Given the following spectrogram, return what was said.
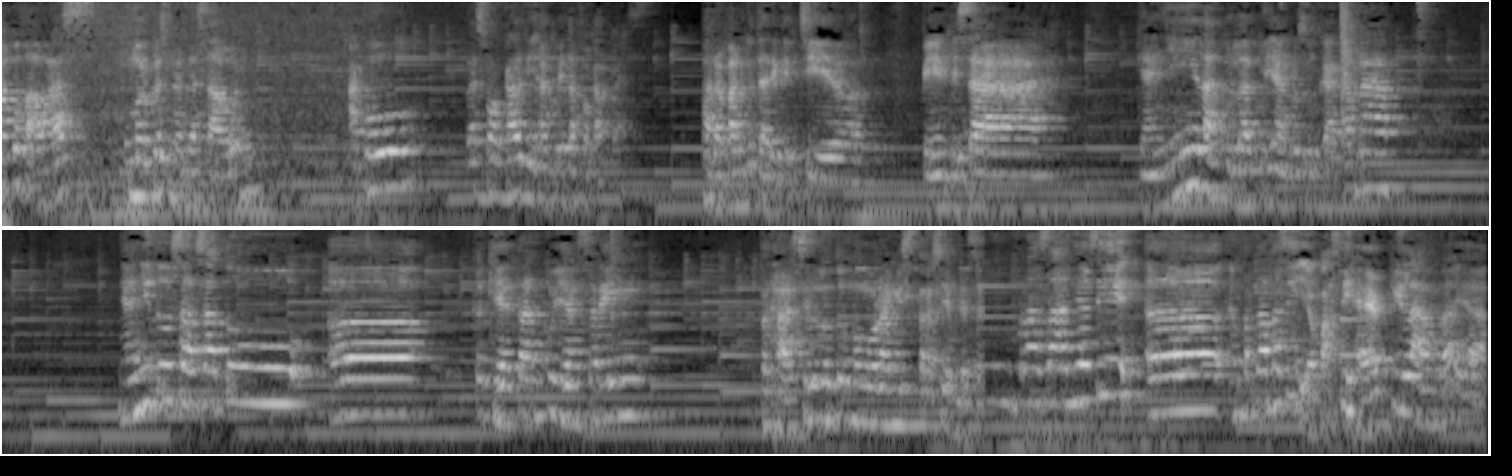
Nama aku Fawas, umurku 19 tahun. Aku les vokal di Aquita Vokal. Harapanku dari kecil, pengen bisa nyanyi lagu-lagu yang aku suka karena nyanyi itu salah satu eh, kegiatanku yang sering berhasil untuk mengurangi stres yang biasa. Perasaannya sih, eh, yang pertama sih ya pasti happy lah mbak ya,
